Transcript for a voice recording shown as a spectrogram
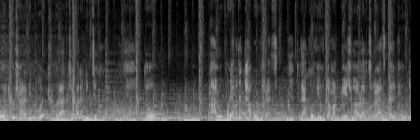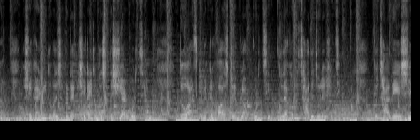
বৈঠক সারাদিন পরে, শুধু রাত্রেবেলা নিচে ঘুমাই। তো আর উপরে আমাদের ঠাকুর ঘর আছে। তো দেখো ভিউটা আমার বেশ ভালো লাগছিল রাস্তার ভিউটা তো সেখানেই তোমাদের সাথে সেটাই তোমাদের সাথে শেয়ার করছিলাম। তো আজকে আমি একটা ফার্স্ট টাইম ব্লগ করছি। তো দেখো, আমি ছাদে চলে এসেছি। তো ছাদে এসে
